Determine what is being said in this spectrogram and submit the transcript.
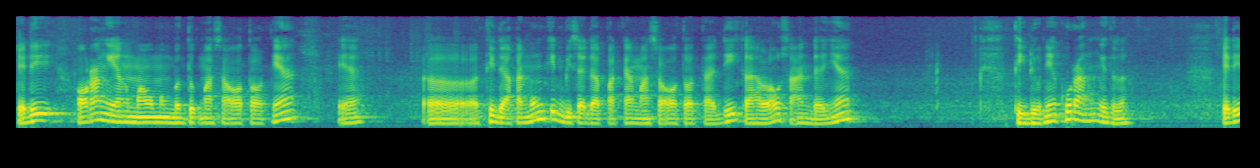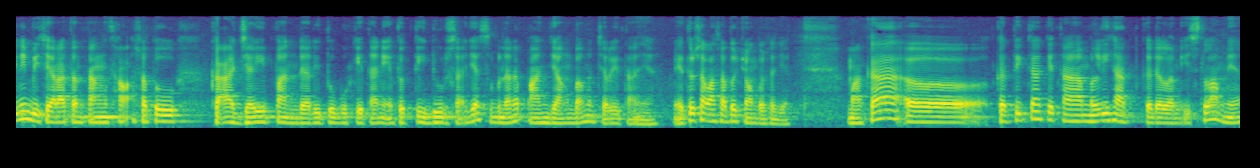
jadi orang yang mau membentuk masa ototnya ya uh, tidak akan mungkin bisa dapatkan masa otot tadi kalau seandainya tidurnya kurang gitu loh. Jadi ini bicara tentang salah satu keajaiban dari tubuh kita ini itu tidur saja sebenarnya panjang banget ceritanya. Itu salah satu contoh saja. Maka eh, ketika kita melihat ke dalam Islam ya,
